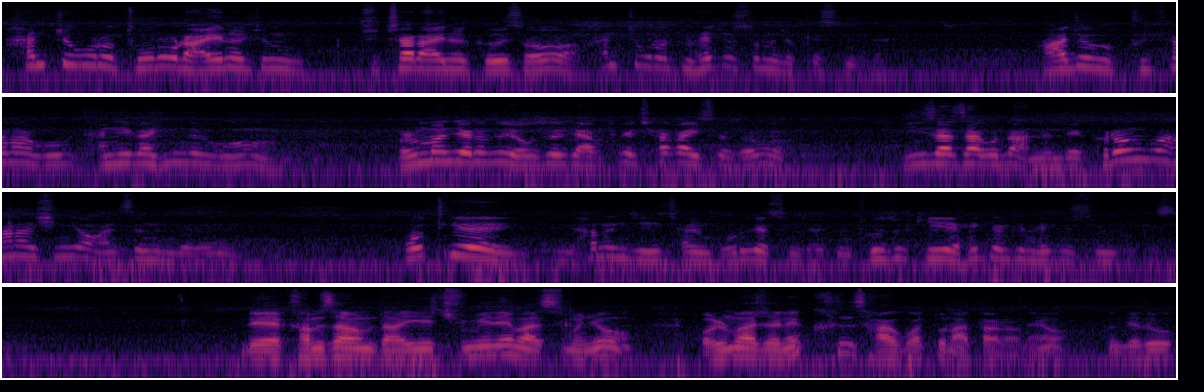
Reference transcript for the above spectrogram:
한쪽으로 도로 라인을 좀 주차 라인을 그어서 한쪽으로 좀 해줬으면 좋겠습니다. 아주 불편하고 다니기가 힘들고 얼마 전에도 여기서 양쪽에 차가 있어서 인사사고도 났는데 그런 거 하나 신경 안 쓰는데 어떻게 하는지 잘 모르겠습니다. 좀 조속히 해결 좀 해줬으면 좋겠습니다. 네, 감사합니다. 이 주민의 말씀은요, 얼마 전에 큰 사고가 또 났다네요. 근데도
